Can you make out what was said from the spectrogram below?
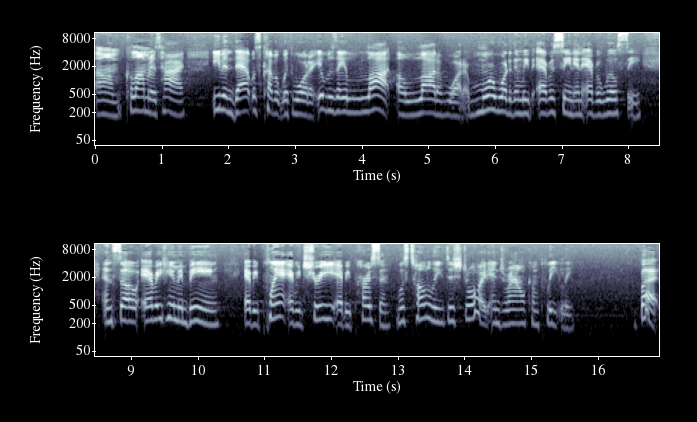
um, kilometers high, even that was covered with water. It was a lot, a lot of water, more water than we've ever seen and ever will see. And so every human being Every plant, every tree, every person was totally destroyed and drowned completely. But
